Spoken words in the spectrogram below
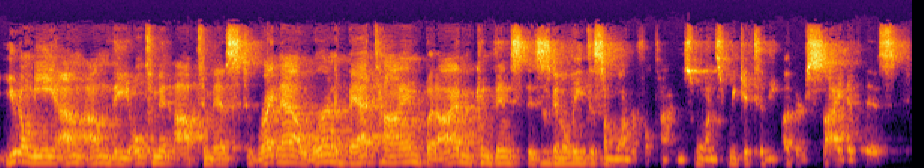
you know me, I'm, I'm the ultimate optimist. Right now, we're in a bad time, but I'm convinced this is going to lead to some wonderful times once we get to the other side of this.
